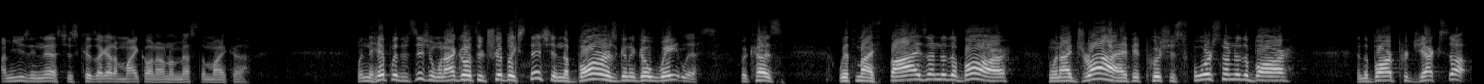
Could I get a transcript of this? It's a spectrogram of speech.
I'm using this just because I got a mic on. I don't to mess the mic up. when the hip width position, when I go through triple extension, the bar is going to go weightless because with my thighs under the bar, when I drive, it pushes force under the bar and the bar projects up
